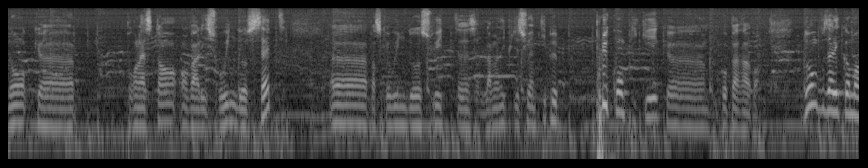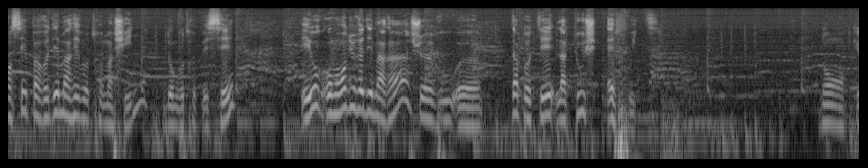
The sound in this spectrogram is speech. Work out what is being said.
Donc euh, pour l'instant, on va aller sur Windows 7. Euh, parce que Windows 8, euh, la manipulation est un petit peu plus compliquée qu'auparavant. donc vous allez commencer par redémarrer votre machine, donc votre PC, et au, moment du redémarrage, vous euh, tapotez la touche F8. Donc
